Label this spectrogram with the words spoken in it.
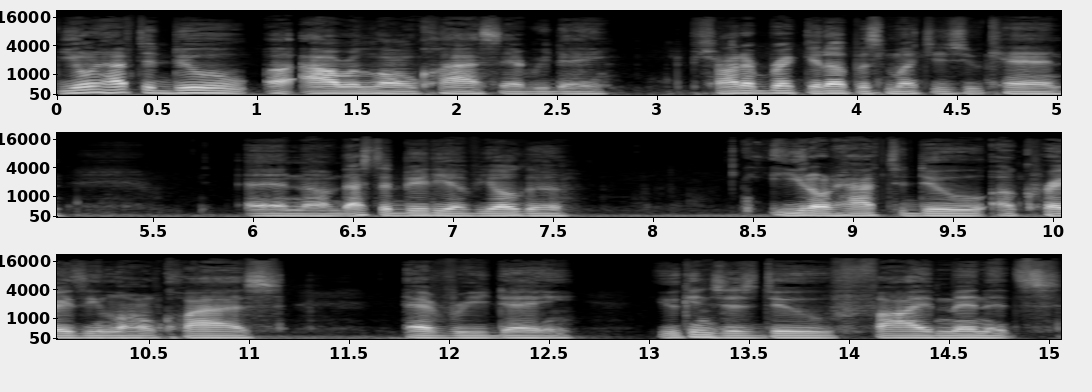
You don't have to do an hour long class every day. Try to break it up as much as you can. And um, that's the beauty of yoga. You don't have to do a crazy long class every day. You can just do five minutes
